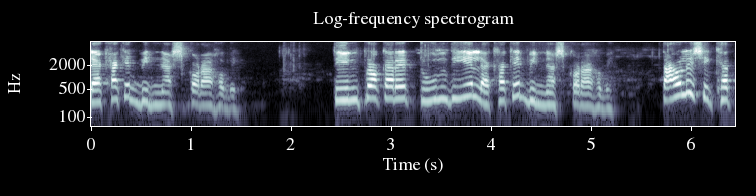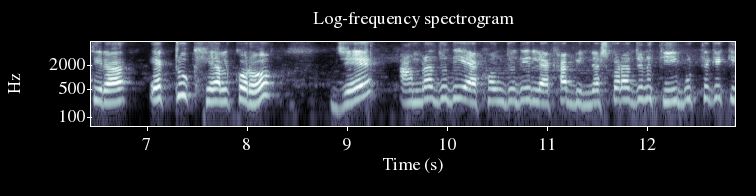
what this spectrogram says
লেখাকে বিন্যাস করা হবে। তিন প্রকারের টুল দিয়ে লেখাকে বিন্যাস করা হবে। তাহলে শিক্ষার্থীরা একটু খেয়াল করো যে আমরা যদি এখন যদি লেখা বিন্যাস করার জন্য কিবোর্ড থেকে কি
